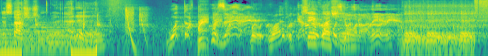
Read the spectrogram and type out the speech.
This is actually some good editing. What the f was that? Wait, wait, what? Same know what was question. going on there.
